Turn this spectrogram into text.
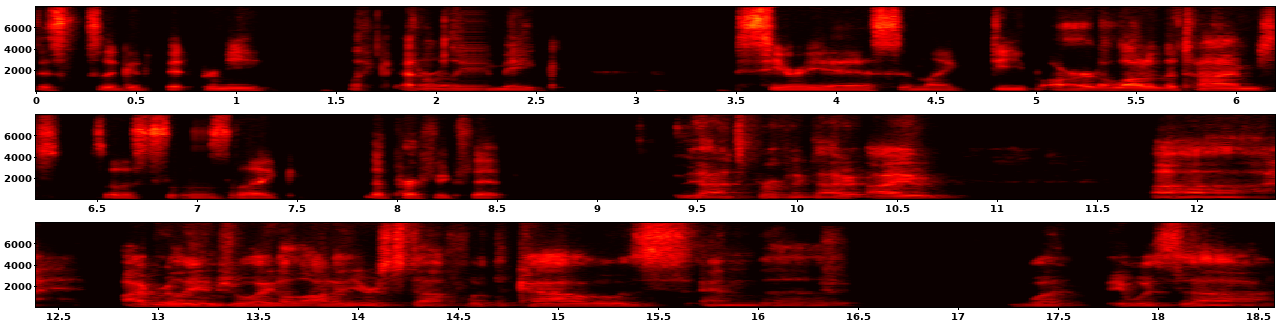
this is a good fit for me like I don't really make serious and like deep art a lot of the times. So this is like the perfect fit. Yeah, it's perfect. I I uh I really enjoyed a lot of your stuff with the cows and the what it was uh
